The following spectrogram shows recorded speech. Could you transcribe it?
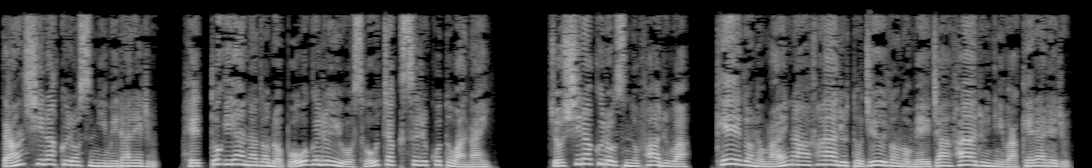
男子ラクロスに見られるヘッドギアなどの防具類を装着することはない。女子ラクロスのファールは、軽度のマイナーファールと重度のメジャーファールに分けられる。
